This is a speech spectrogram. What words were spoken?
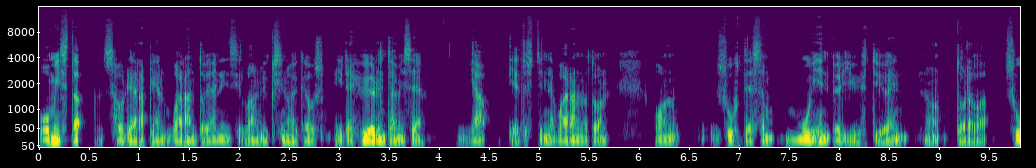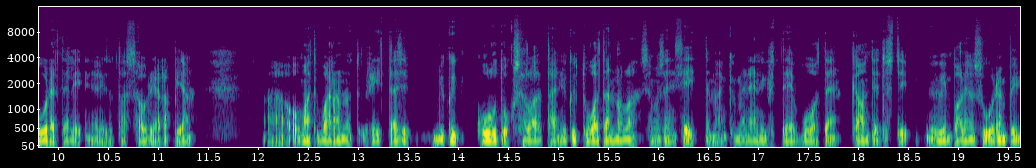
omista Saudi-Arabian varantoja, niin sillä on yksin oikeus niiden hyödyntämiseen. Ja tietysti ne varannot on, on suhteessa muihin öljyyhtiöihin, ne on todella suuret, eli, eli tota Saudi-Arabian ä, omat varannot riittäisi nykykulutuksella tai nykytuotannolla semmoiseen 71 vuoteen, mikä on tietysti hyvin paljon suurempi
